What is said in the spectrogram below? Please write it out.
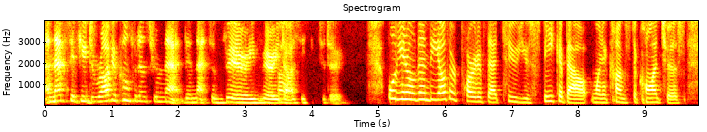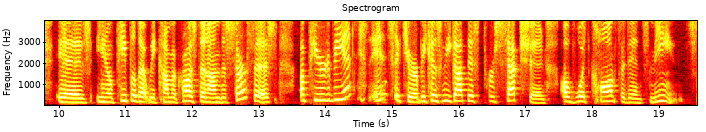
and that's if you derive your confidence from that, then that's a very, very Oh. dicey thing to do. Well, you know, then the other part of that too, you speak about when it comes to conscious is, you know, people that we come across that on the surface appear to be in, insecure because we got this perception of what confidence means.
